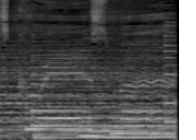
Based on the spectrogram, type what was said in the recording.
It's Christmas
